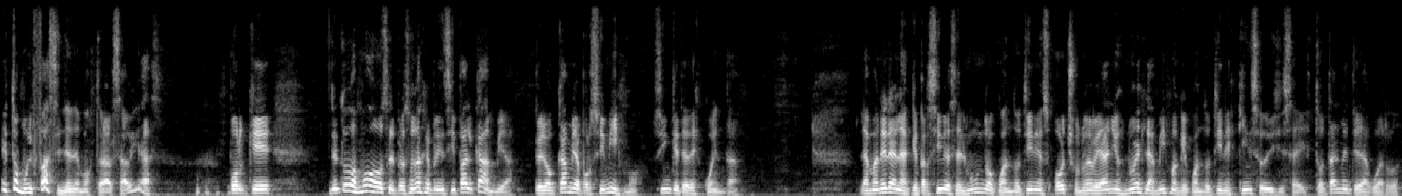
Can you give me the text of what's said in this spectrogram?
Esto es muy fácil de demostrar, ¿sabías? Porque, de todos modos, el personaje principal cambia, pero cambia por sí mismo, sin que te des cuenta. La manera en la que percibes el mundo cuando tienes 8 o 9 años no es la misma que cuando tienes 15 o 16, totalmente de acuerdo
